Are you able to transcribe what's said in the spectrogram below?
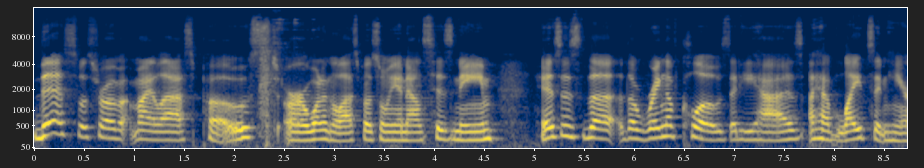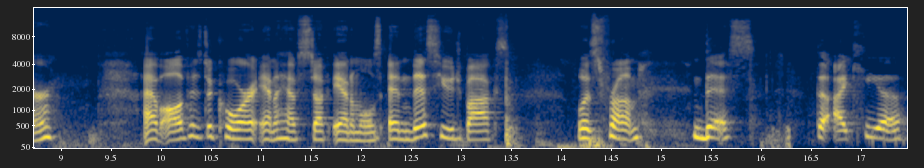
This was from my last post, or one of the last posts when we announced his name. This is the, the ring of clothes that he has. I have lights in here. I have all of his decor and I have stuffed animals. And this huge box was from this, the Ikea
